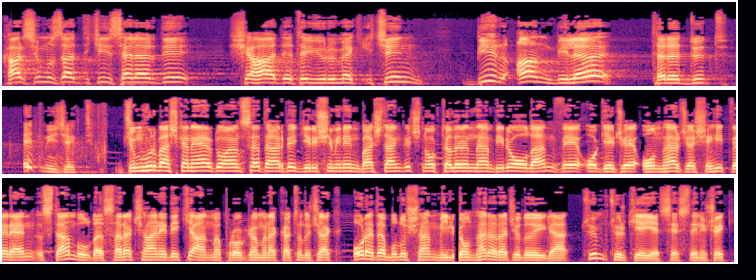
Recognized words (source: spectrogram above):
karşımıza dikilselerdi şehadete yürümek için bir an bile tereddüt etmeyecektik. Cumhurbaşkanı Erdoğan darbe girişiminin başlangıç noktalarından biri olan ve o gece onlarca şehit veren İstanbul'da Saraçhane'deki anma programına katılacak. Orada buluşan milyonlar aracılığıyla tüm Türkiye'ye seslenecek.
